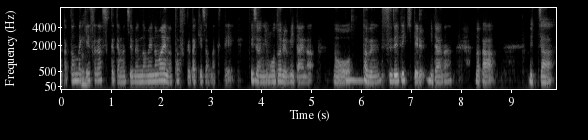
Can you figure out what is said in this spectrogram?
なんかどんだけ忙しくても自分の目の前のタスクだけじゃなくて、ビジョンに戻るみたいなのをうん。多分素でできてるみたいなのが、めっちゃ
